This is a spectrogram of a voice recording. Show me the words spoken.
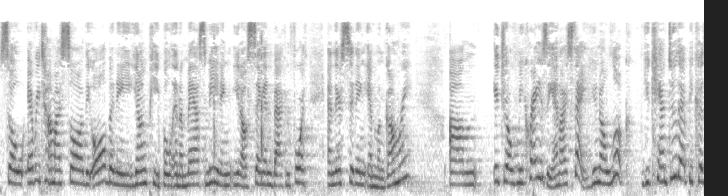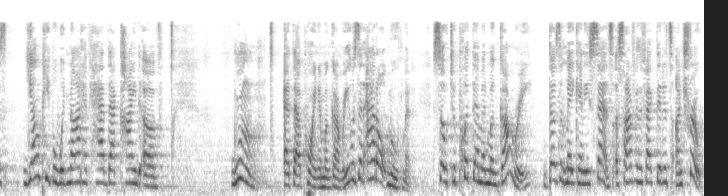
So every time I saw the Albany young people in a mass meeting, you know, singing back and forth, and they're sitting in Montgomery, um, it drove me crazy. And I say, you know, look, you can't do that because young people would not have had that kind of at that point in Montgomery. It was an adult movement. So to put them in Montgomery doesn't make any sense, aside from the fact that it's untrue.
